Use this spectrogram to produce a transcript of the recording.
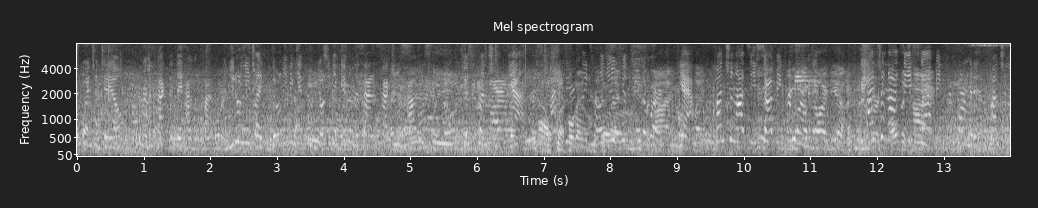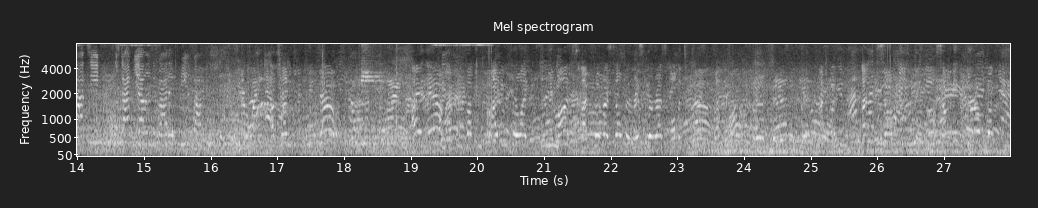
just going to jail for the fact that they have the platform. You don't need like don't even give them don't even give them the satisfaction of having just punch yeah. Oh, I'm telling you to do the work. Yeah. Punch a Nazi, stop being performative. Punch a Nazi, stop being performative. Punch a Nazi, stop yelling about it, be about the shit. You're a white I'm trying to get kicked out. I am. I've been fucking fighting for like three months. I put myself at risk of arrest all the time. I fucking, I fucking, so many, so many thorough fucking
